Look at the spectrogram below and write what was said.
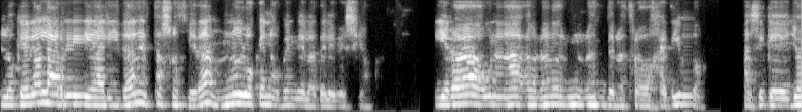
lo que era la realidad de esta sociedad, no lo que nos vende la televisión. Y era una, uno de nuestros objetivos. Así que yo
